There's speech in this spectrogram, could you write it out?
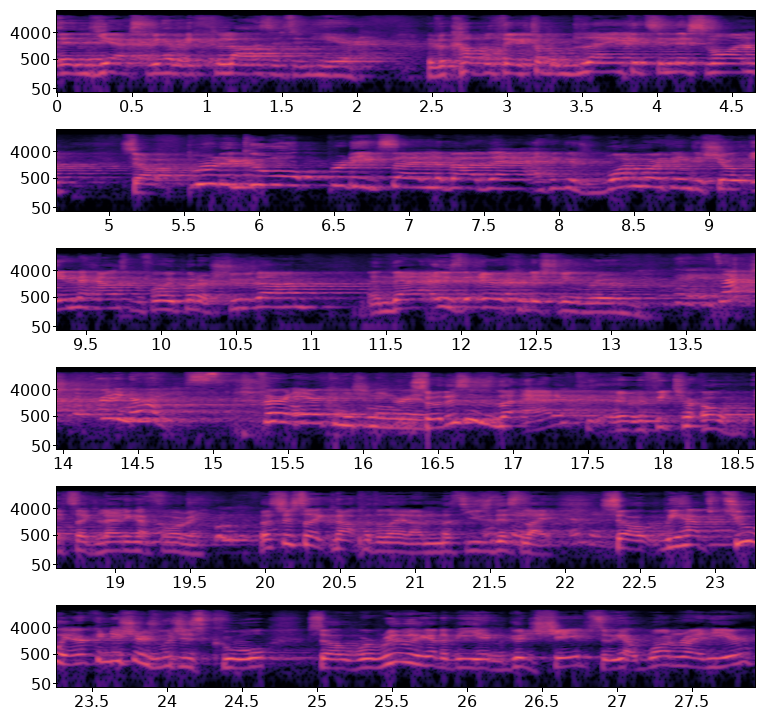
And yes, we have a closet in here. We have a couple things, a couple blankets in this one. So pretty cool, pretty excited about that. I think there's one more thing to show in the house before we put our shoes on, and that is the air conditioning room. Okay, it's actually pretty nice for an air conditioning room. So this is the attic. If we turn, oh, it's like lighting up for me. Let's just like not put the light on. Let's use this light. So we have two air conditioners, which is cool. So we're really gonna be in good shape. So we got one right here.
